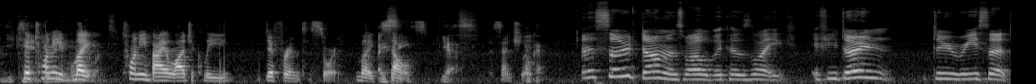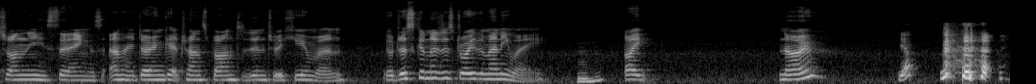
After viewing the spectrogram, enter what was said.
you can't any more like ones. twenty biologically different sort like I see. cells Yes. essentially. Okay. It's so dumb as well because, like, if you don't do research on these things and they don't get transplanted into a human, you're just gonna destroy them anyway. Mm-hmm. Like, no? Yep.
